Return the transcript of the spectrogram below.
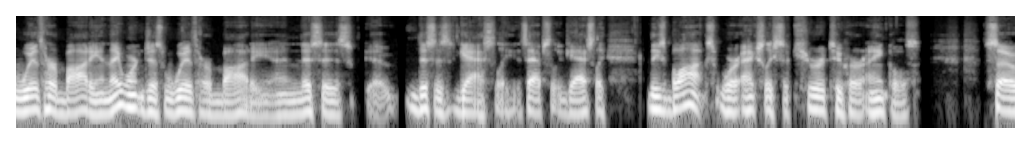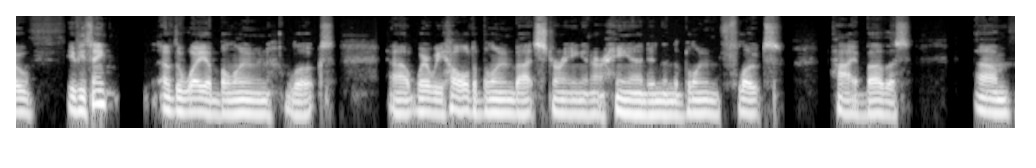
with her body and they weren't just with her body and this is uh, this is ghastly. It's absolutely ghastly. These blocks were actually secured to her ankles. So if you think of the way a balloon looks uh, where we hold a balloon by its string in our hand and then the balloon floats high above us um,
